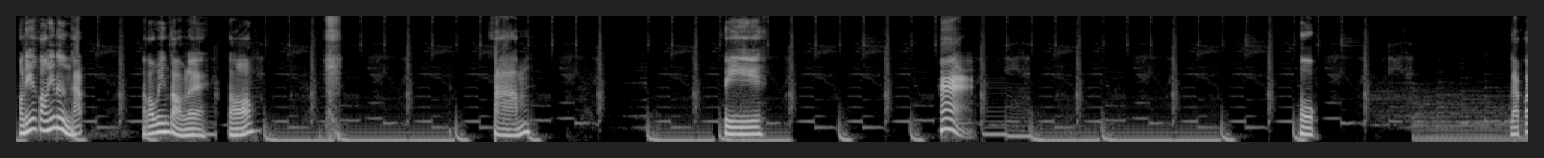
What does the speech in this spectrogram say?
กองนี้คือกองที่หนึ่งครับ แล้วก็วิ่งต่อเลยสอง สามสี่ห้าหกแล้วก็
